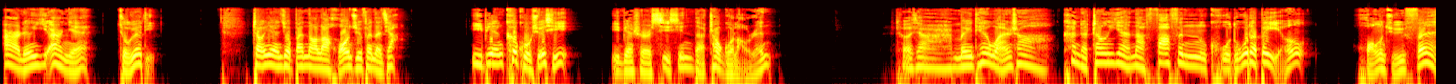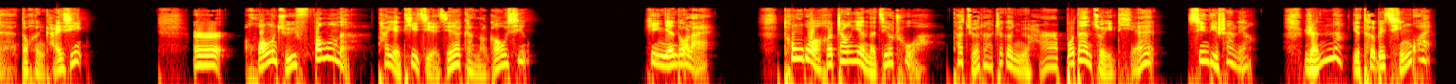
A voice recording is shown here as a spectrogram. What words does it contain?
二零一二年九月底，张燕就搬到了黄菊芬的家，一边刻苦学习，一边是细心的照顾老人。这下每天晚上看着张燕那发奋苦读的背影，黄菊芬都很开心。而黄菊芳呢，她也替姐姐感到高兴。一年多来，通过和张燕的接触啊，他觉得这个女孩不但嘴甜，心地善良，人呢也特别勤快。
